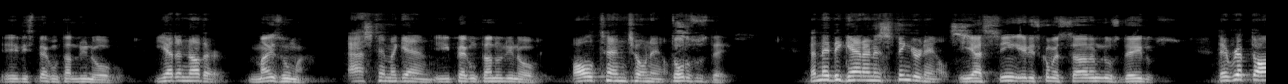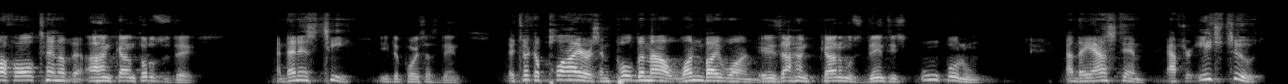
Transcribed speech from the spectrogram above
Eles perguntaram de novo. Yet another. Mais uma. Asked him again. E perguntando de novo. All ten toenails. Todos os dez. Then they began on his fingernails. E assim eles começaram nos dedos. They ripped off all ten of them. Arrancaram todos os dedos. And then his teeth. E depois as dentes. They took a pliers and pulled them out one by one. Eles arrancaram os dentes um por um. And they asked him, after each tooth,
